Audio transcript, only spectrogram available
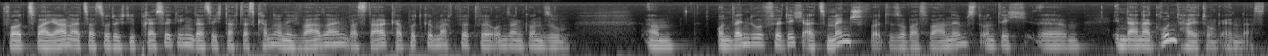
vor zwei Jahren, als das so durch die Presse ging, dass ich dachte, das kann doch nicht wahr sein, was da kaputt gemacht wird für unseren Konsum. Ähm, und wenn du für dich als Mensch sowas wahrnimmst und dich ähm, in deiner Grundhaltung änderst,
